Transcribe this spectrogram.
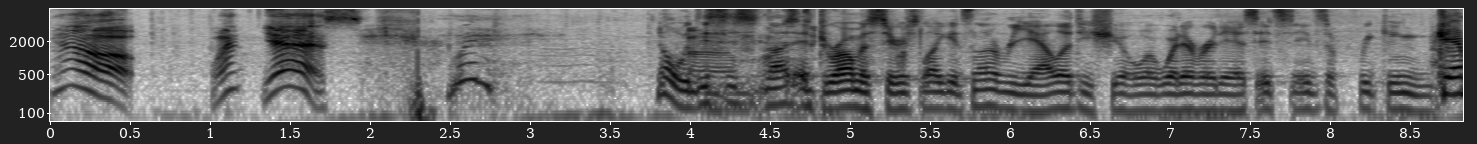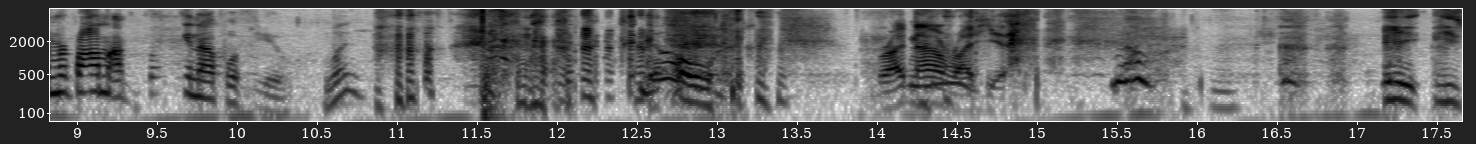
No. What? Yes. What? No, this Um, is not a drama series. Like it's not a reality show or whatever it is. It's it's a freaking Gamerbomb, I'm breaking up with you. what? no, Right now, right here. no. He, he's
